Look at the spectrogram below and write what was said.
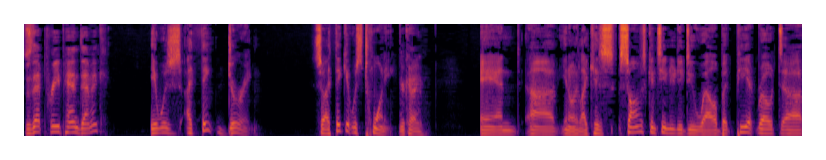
Was that pre-pandemic? It was, I think, during. So I think it was twenty, Okay. and uh, you know, like his songs continue to do well. But Piet wrote. Uh,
